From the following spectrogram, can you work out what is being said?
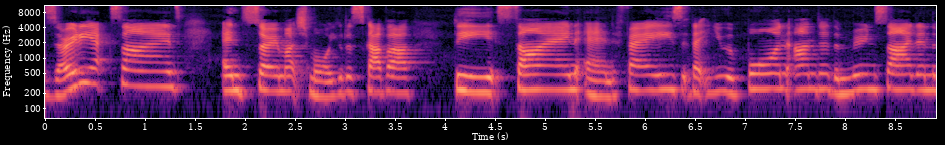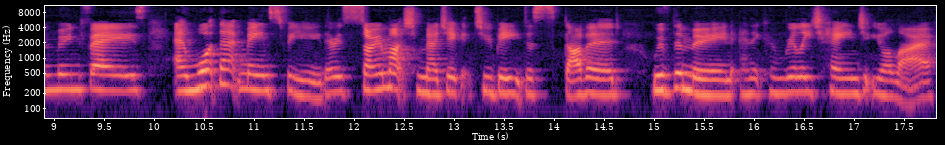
zodiac signs, and so much more. You'll discover the sign and phase that you were born under, the moon sign and the moon phase, and what that means for you. There is so much magic to be discovered with the moon, and it can really change your life.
